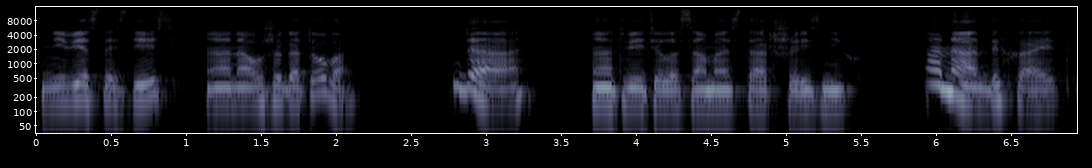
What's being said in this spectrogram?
«Невеста здесь? Она уже готова?» «Да», — ответила самая старшая из них. Она отдыхает.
